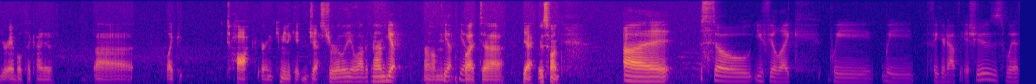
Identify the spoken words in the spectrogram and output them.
you're able to kind of uh, like talk or communicate gesturally a lot of time. Yep. Um, yep, yep. But uh, yeah, it was fun. Uh, so you feel like we we figured out the issues with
